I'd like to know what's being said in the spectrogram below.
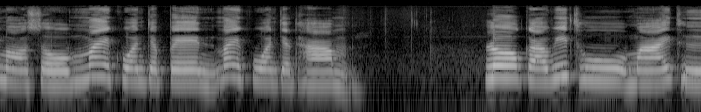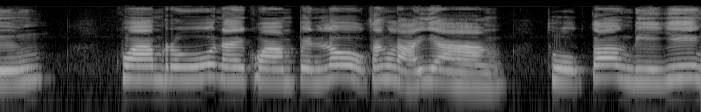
เหมาะสมไม่ควรจะเป็นไม่ควรจะทำโลกวิทูหมายถึง ความรู้ในความเป็นโลกทั้งหลายอย่าง ถูกต้องดียิ่ง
